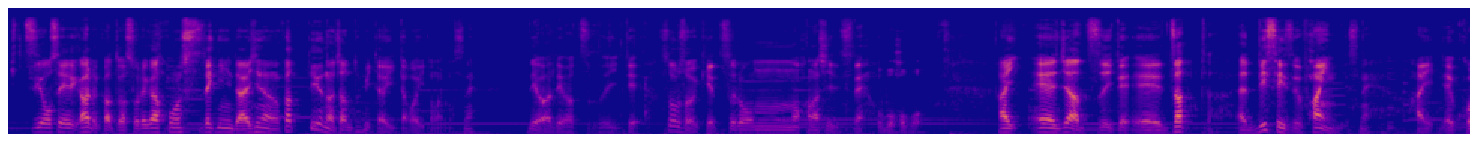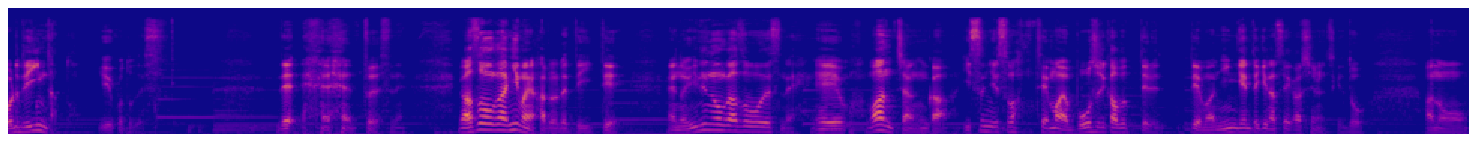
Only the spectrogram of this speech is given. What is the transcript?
必要性があるかとか、それが本質的に大事なのかっていうのはちゃんと見ておいた方がいいと思いますね。ではでは続いて、そろそろ結論の話ですね、ほぼほぼ。はい、えー、じゃあ続いて、えー、that, this is fine ですね。はい、えー、これでいいんだということです。で、えー、っとですね、画像が2枚貼られていて、あの犬の画像ですね、えー、ワンちゃんが椅子に座って、まあ、帽子かぶってるで、まあ、人間的な生活してるんですけど、あの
